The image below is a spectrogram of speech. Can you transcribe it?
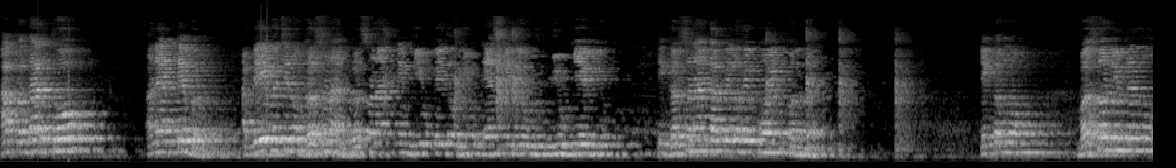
આ પદાર્થો અને ટેબલ, આ બે વચ્ચેનો ઘર્ષણાંક ઘર્ષણાંકને મ્યુ કહી દો, મ્યુ s કહી દો, મ્યુ k મ્યુ. એ ઘર્ષણાંક આપેલો છે 0.15 એકમનો 200 ન્યૂટનનું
